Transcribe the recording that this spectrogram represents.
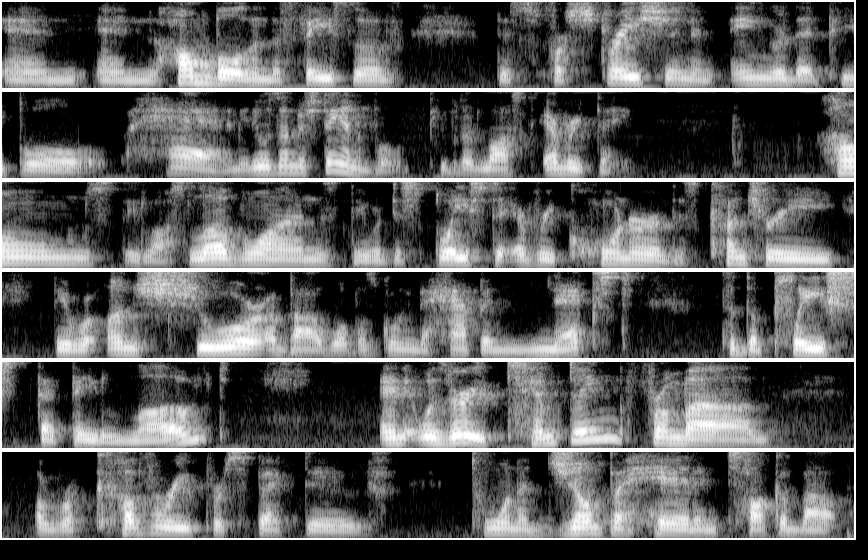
and and humble in the face of this frustration and anger that people had. I mean, it was understandable. People had lost everything homes, they lost loved ones, they were displaced to every corner of this country. They were unsure about what was going to happen next to the place that they loved. And it was very tempting from a, a recovery perspective to want to jump ahead and talk about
